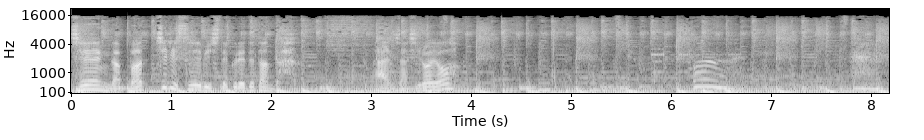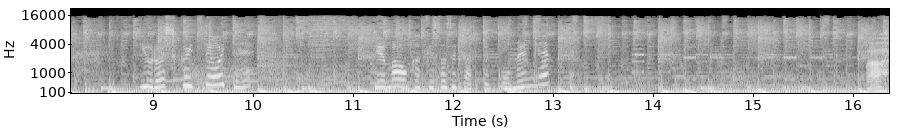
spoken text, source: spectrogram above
チェーンがバッチリ整備してくれてたんだ。感謝しろよ。うん。よろしく言っておいて。手間をかけさせちゃってごめんねって。あ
